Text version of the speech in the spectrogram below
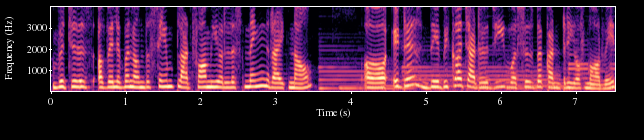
which is available on the same platform you're listening right now. Uh, it is Debika Chatterjee versus the country of Norway.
